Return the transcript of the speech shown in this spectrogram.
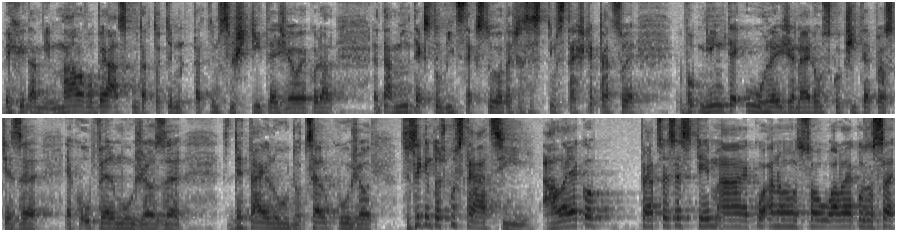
ve chvíli tam málo obrázků, tak to tím, tak tím svištíte, že jo, jako dá tam méně textu, víc textu, jo, takže se s tím strašně pracuje. Měníte úhly, že najednou skočíte prostě z, jako u filmů, že jo, z, z detailů do celku, že jo. Co se tím trošku ztrácí, ale jako pracuje se s tím a jako ano, jsou, ale jako zase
